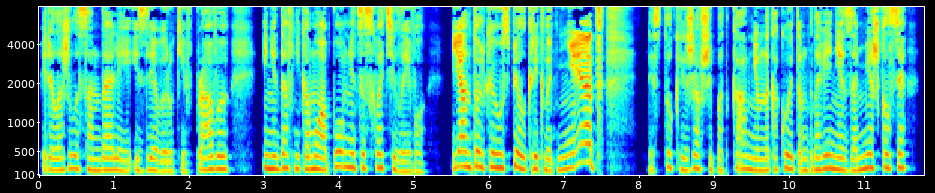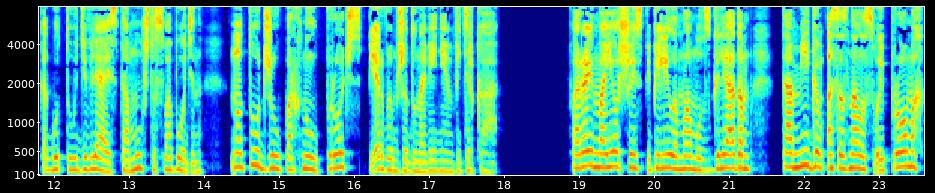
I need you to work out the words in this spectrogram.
переложила сандалии из левой руки в правую и, не дав никому опомниться, схватила его. Ян только и успел крикнуть «Нет!». Листок, лежавший под камнем, на какое-то мгновение замешкался, как будто удивляясь тому, что свободен, но тут же упорхнул прочь с первым же дуновением ветерка. Форейн-майорша испепелила маму взглядом, та мигом осознала свой промах,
